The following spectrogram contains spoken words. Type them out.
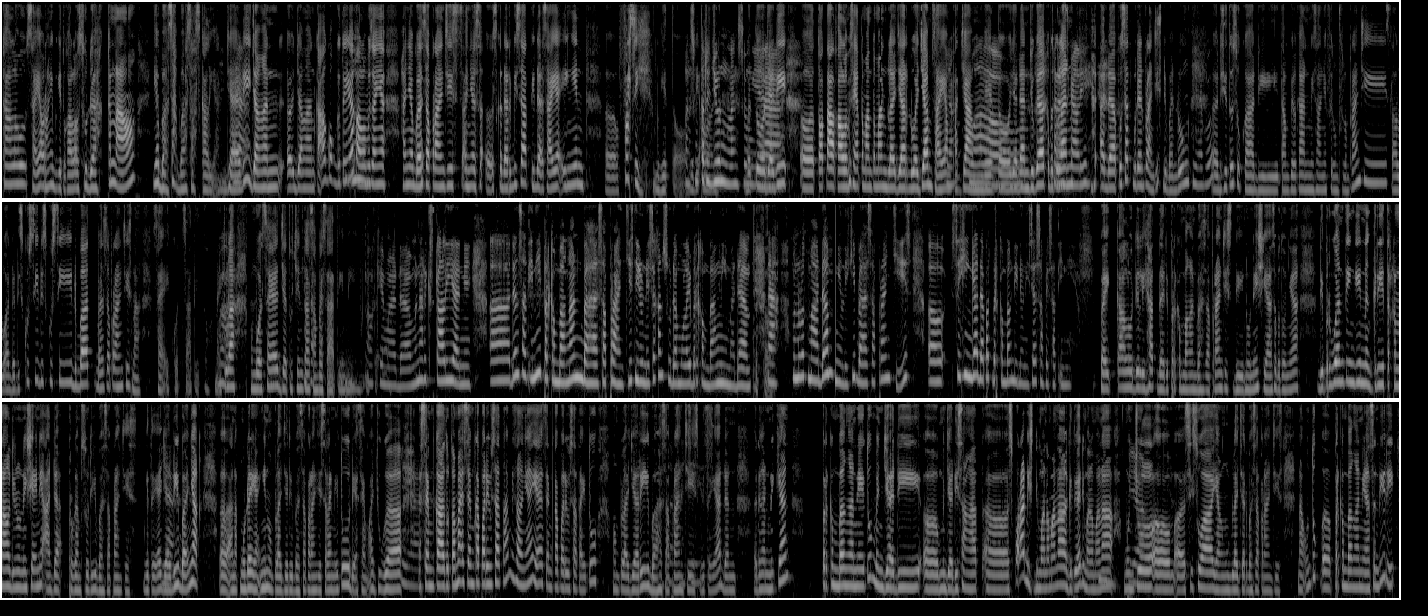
kalau saya orangnya begitu, kalau sudah kenal ya basah-basah sekalian. Jadi Ya. jangan eh, jangan kagok gitu ya Mm. kalau misalnya hanya bahasa Perancis hanya eh, sekedar bisa, tidak saya ingin eh, fasih begitu. Langsung Jadi terjun langsung Betul. ya. Jadi eh, total kalau misalnya teman-teman belajar dua jam, saya Ya, empat jam wow. gitu. Ya dan juga kebetulan ada pusat budaya Perancis di Bandung. Bu. Eh, di situ suka ditampilkan misalnya film-film Perancis, lalu ada diskusi-diskusi, debat bahasa Perancis. Nah, saya ikut saat itu. Nah, Wah. itulah membuat saya jatuh cinta Cinta. sampai saat ini. Oke, Madam. Menarik sekali ya nih. Eh, dan saat ini perkembangan bahasa Prancis di Indonesia kan sudah mulai berkembang nih, Madam. Betul. Nah, menurut Madam memiliki bahasa Prancis eh, sehingga dapat berkembang di Indonesia sampai saat ini. Baik, kalau dilihat dari perkembangan bahasa Prancis di Indonesia, sebetulnya di perguruan tinggi negeri terkenal di Indonesia ini ada program studi bahasa Prancis, gitu ya. Iya. Jadi banyak eh, anak muda yang ingin mempelajari bahasa Prancis. Selain itu di SMA juga, Iya. SMK, terutama SMK pariwisata misalnya ya, SMK pariwisata itu mempelajari bahasa Bahasa Prancis, Prancis. gitu ya. Dan dengan demikian perkembangannya itu menjadi eh, menjadi sangat eh, sporadis di mana-mana gitu ya di mana-mana muncul em, eh, siswa yang belajar bahasa Perancis. Nah untuk eh, perkembangannya sendiri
